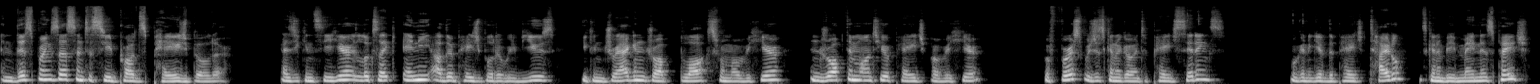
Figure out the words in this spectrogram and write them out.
And this brings us into SeedProd's page builder. As you can see here, it looks like any other page builder we've used. You can drag and drop blocks from over here and drop them onto your page over here. But first, we're just going to go into page settings. We're going to give the page a title. It's going to be maintenance page,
